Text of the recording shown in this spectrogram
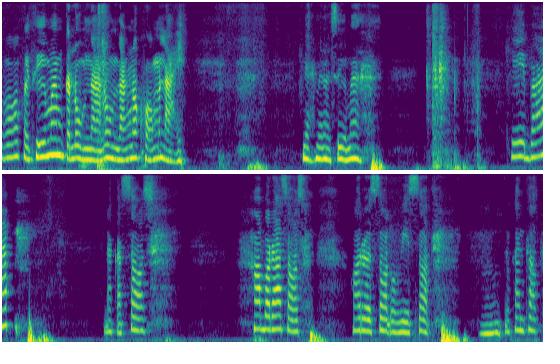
กาฮันฟิชโอ้ข่อยถือมันกระลมหนาลมหลังเนอกของมันหลาย เนี่ยไม่น่อยซื้อมาเคบับแล้วก็ซอสฮอบบอราซอสฮอเรอซอสโอวีซอสดูคันทอกแฟ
